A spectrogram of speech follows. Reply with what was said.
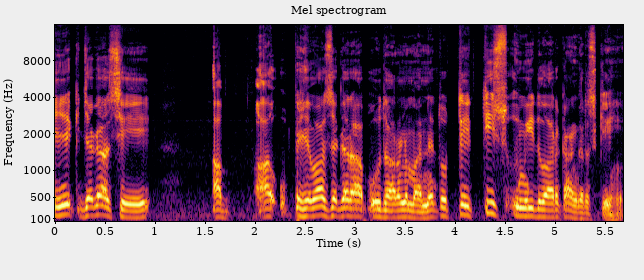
एक जगह से अब पेहवा से अगर आप उदाहरण माने तो तैतीस उम्मीदवार कांग्रेस के हैं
